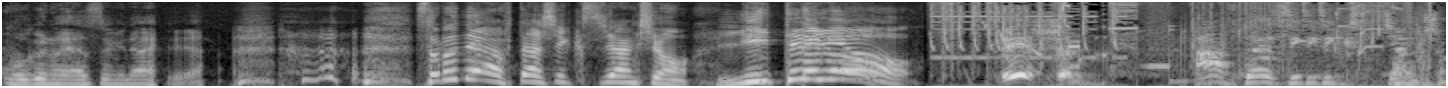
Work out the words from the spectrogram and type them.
僕の休みの間やそれではアフターシックスジャンクション行ってみようう After Six Junction.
